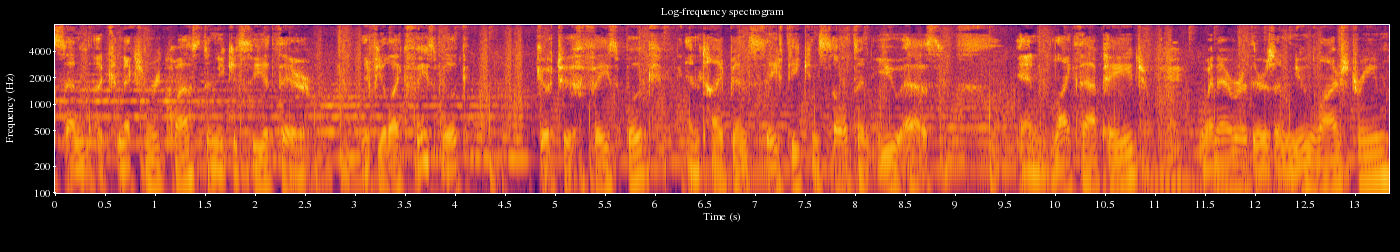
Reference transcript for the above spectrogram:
Send a connection request and you can see it there. If you like Facebook, go to Facebook and type in Safety Consultant US and like that page. Whenever there's a new live stream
